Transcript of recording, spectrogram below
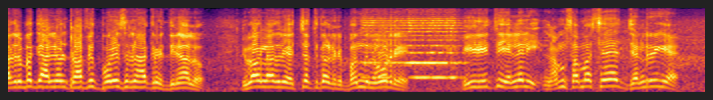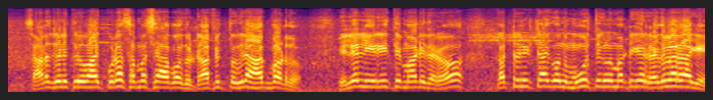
ಅದ್ರ ಬಗ್ಗೆ ಅಲ್ಲಿ ಒಂದು ಟ್ರಾಫಿಕ್ ಪೊಲೀಸರನ್ನ ಹಾಕ್ರಿ, ದಿನಾಲು. ಇವಾಗಲಾದರೂ ಎಚ್ಚೆತ್ಕೊಳ್ರಿ, ಬಂದು ನೋಡ್ರಿ. ಈ ರೀತಿ ಎಲ್ಲೆಲ್ಲಿ ನಮ್ಮ ಸಮಸ್ಯೆ ಜನರಿಗೆ. ಸಾರ್ವಜನಿಕರವಾಗಿ ಕೂಡ ಸಮಸ್ಯೆ ಆಗ್ಬೋದು ಟ್ರಾಫಿಕ್ ತೊಂದರೆ ಆಗಬಾರ್ದು. ಎಲ್ಲೆಲ್ಲಿ ಈ ರೀತಿ ಮಾಡಿದಾರೋ ಕಟ್ಟುನಿಟ್ಟಾಗಿ ಒಂದು ಮೂರು ತಿಂಗಳ ಮಟ್ಟಿಗೆ ರೆಗ್ಯುಲರ್ ಆಗಿ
